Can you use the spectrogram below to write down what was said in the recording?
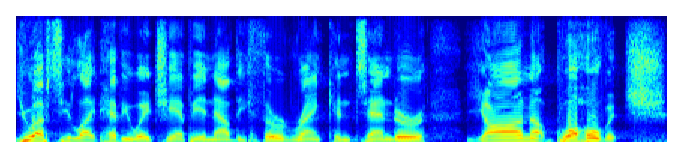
UFC light heavyweight champion, now the third ranked contender, Jan Blachowicz.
